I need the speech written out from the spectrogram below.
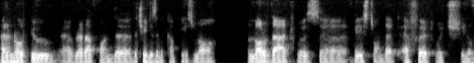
I don't know if you uh, read up on the the changes in the company's law a lot of that was uh, based on that effort, which you know,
